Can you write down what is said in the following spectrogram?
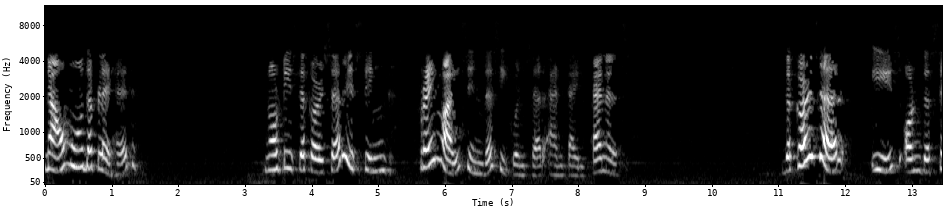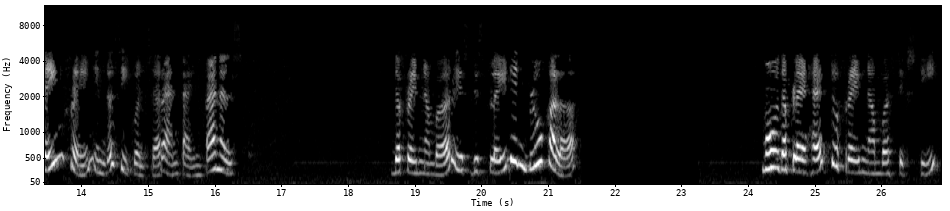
Now move the playhead. Notice the cursor is synced frame-wise in the sequencer and time panels. The cursor is on the same frame in the sequencer and time panels. The frame number is displayed in blue color Move the playhead to frame number 60.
